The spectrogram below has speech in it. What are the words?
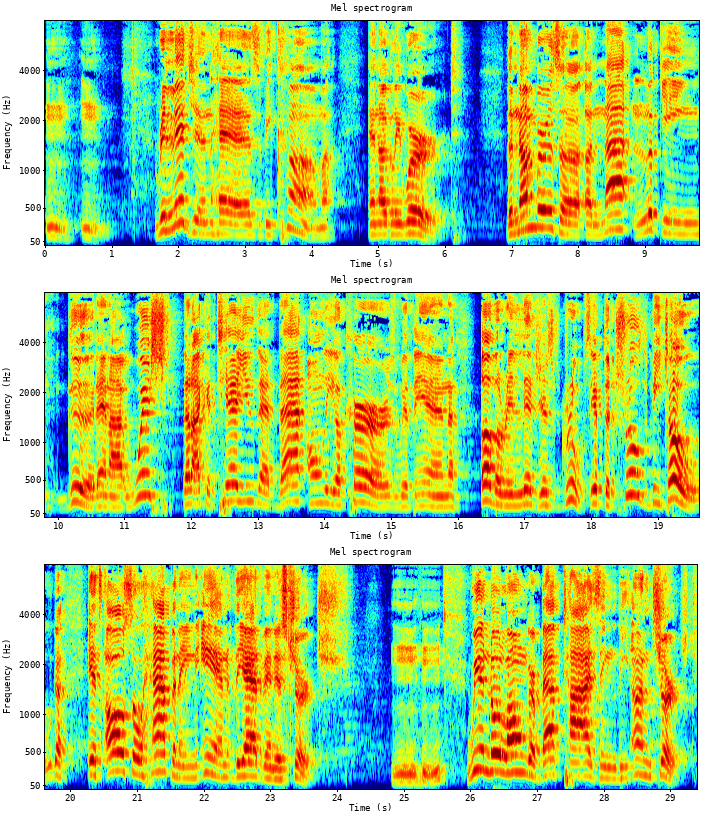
mm, mm. Religion has become an ugly word. The numbers are, are, not looking good, and I wish that I could tell you that that only occurs within other religious groups. If the truth be told, it's also happening in the Adventist church. Mm-hmm. We're no longer baptizing the unchurched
